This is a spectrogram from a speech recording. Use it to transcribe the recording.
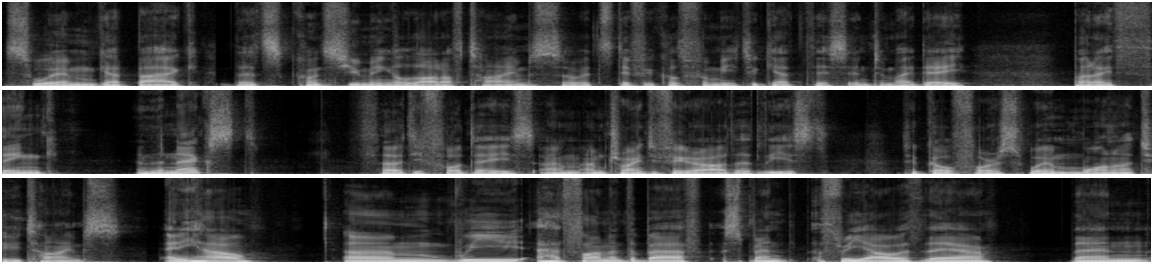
swim, get back. That's consuming a lot of time, so it's difficult for me to get this into my day. But I think in the next 34 days, I'm I'm trying to figure out at least to go for a swim one or two times. Anyhow, um, we had fun at the bath, spent three hours there, then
